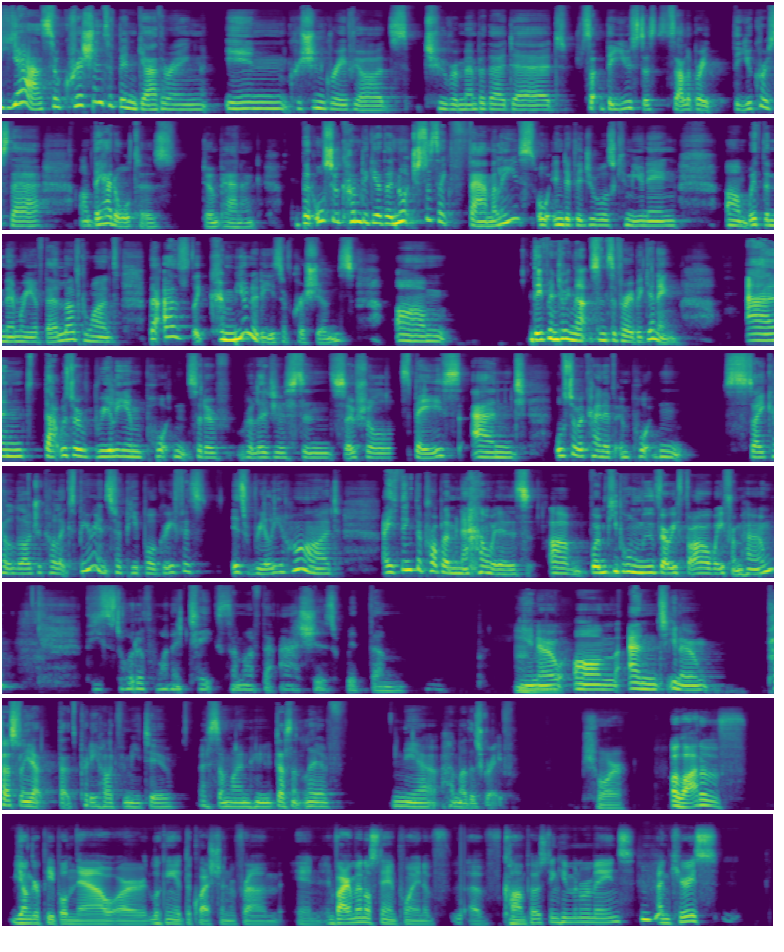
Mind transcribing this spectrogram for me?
Yeah, so Christians have been gathering in Christian graveyards to remember their dead. So they used to celebrate the Eucharist there. Um, they had altars, don't panic, but also come together not just as like families or individuals communing um, with the memory of their loved ones, but as like communities of Christians. Um, they've been doing that since the very beginning. And that was a really important sort of religious and social space, and also a kind of important psychological experience for people. Grief is is really hard. I think the problem now is um, when people move very far away from home, they sort of want to take some of the ashes with them. Mm-hmm. You know, um, and you know, personally, that that's pretty hard for me too, as someone who doesn't live near her mother's grave. Sure. A lot of younger people now are looking at the question from an environmental standpoint of of composting human remains. Mhm. I'm curious,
